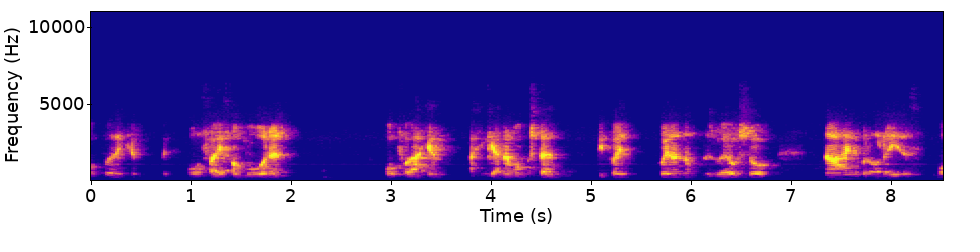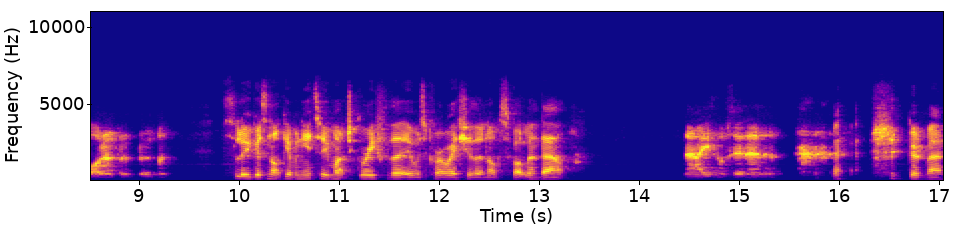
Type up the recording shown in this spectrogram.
hopefully they can, they can qualify for more, and hopefully I can I can get in amongst and be playing playing in them as well. So no, I think were alright. There's a lot of room for improvement. Sluga's not giving you too much grief that it was Croatia that knocked Scotland out. Nah, he's not saying anything. good man,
